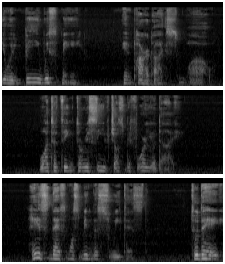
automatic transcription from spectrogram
you will be with me in paradise. Wow. What a thing to receive just before you die. His death must be the sweetest. Today,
